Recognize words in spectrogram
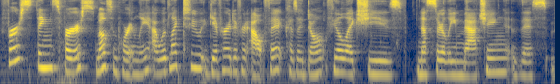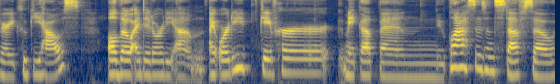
First things first, most importantly, I would like to give her a different outfit because I don't feel like she's necessarily matching this very kooky house although I did already um I already gave her makeup and new glasses and stuff so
